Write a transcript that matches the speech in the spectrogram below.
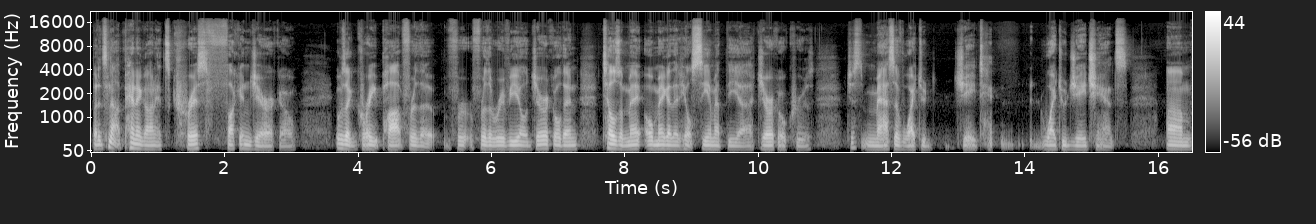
But it's not Pentagon, it's Chris fucking Jericho. It was a great pop for the for for the reveal. Jericho then tells Omega that he'll see him at the uh, Jericho Cruise. Just massive Y2J t- Y2J chance. Um,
